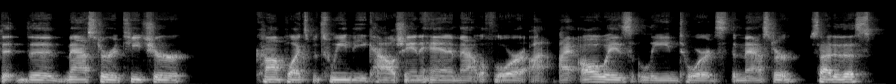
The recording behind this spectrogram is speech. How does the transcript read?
the the master teacher complex between the Kyle Shanahan and Matt LaFleur. I, I always lean towards the master side of this.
